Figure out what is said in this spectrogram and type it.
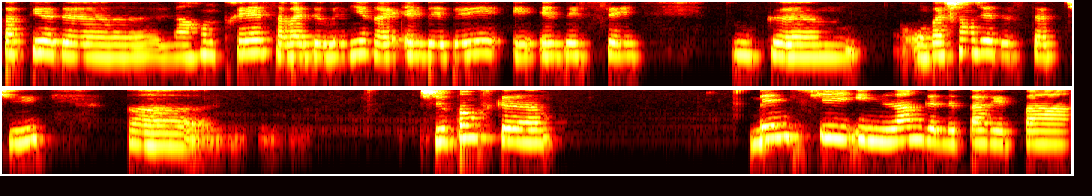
partir de la rentrée, ça va devenir LBB et LBC. Donc, on va changer de statut. je pense que même si une langue ne paraît pas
